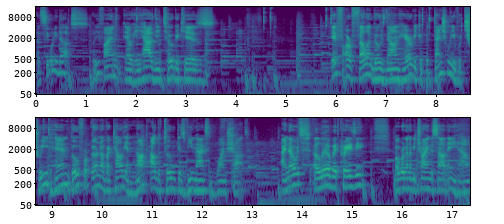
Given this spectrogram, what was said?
Let's see what he does. Will he find... Oh, he has the Togekiss. If our fella goes down here, we could potentially retreat him, go for Urn of Vitality, and knock out the Togekiss VMAX in one shot. I know it's a little bit crazy, but we're gonna be trying this out anyhow.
